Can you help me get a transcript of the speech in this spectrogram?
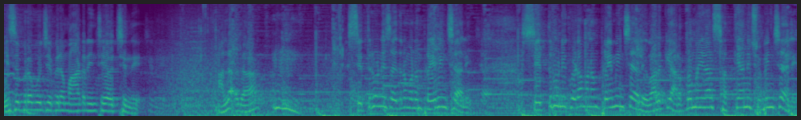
యేసుప్రభు చెప్పిన మాట నుంచే వచ్చింది. అలాగా? శత్రువుని సైతం మనం ప్రేమించాలి. శత్రువుని కూడా మనం ప్రేమించాలి. వాళ్ళకి అర్థమయ్యేలా సత్యాన్ని చూపించాలి.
